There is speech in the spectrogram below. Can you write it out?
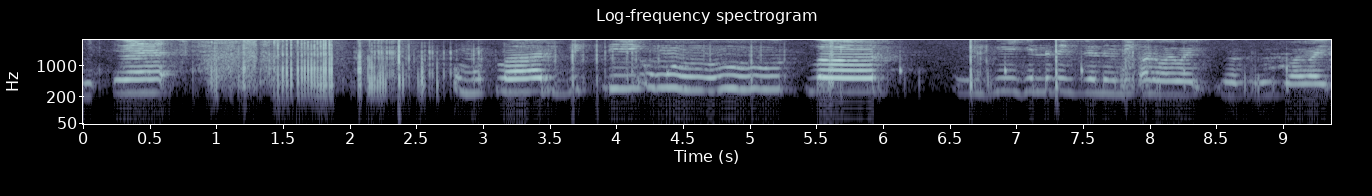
Bitti ve umutlar gitti umutlar. Yine de bitirelim. Hadi bay bay. Görüşürüz bay bay.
